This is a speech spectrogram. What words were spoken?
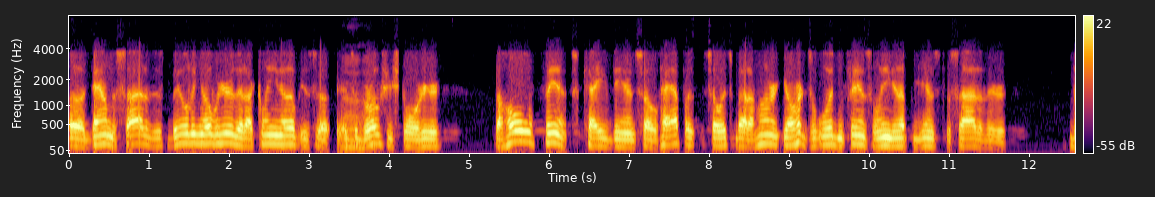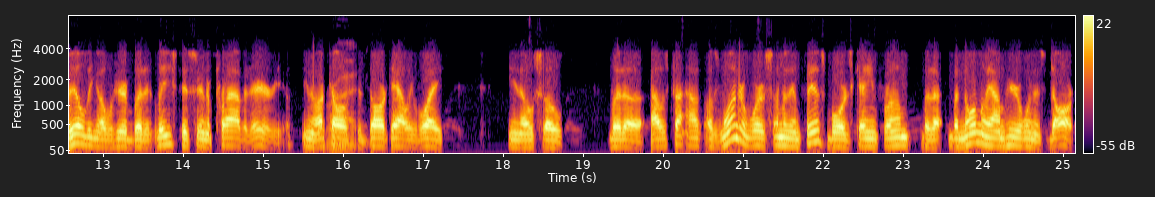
uh, down the side of this building over here that I clean up, it's a it's Uh-huh. a grocery store here. The whole fence caved in, so half of so it's about a hundred yards of wooden fence leaning up against the side of their building over here. But at least it's in a private area. You know, I call Right. it the dark alleyway. You know, so but uh, I was trying. I was wondering where some of them fence boards came from. But uh, but normally I'm here when it's dark,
